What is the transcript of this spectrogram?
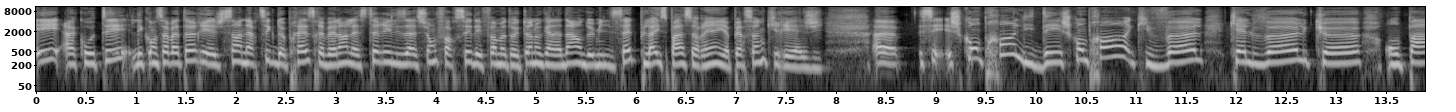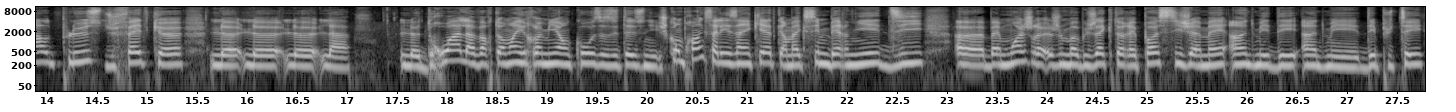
Et à côté, les conservateurs réagissant à un article de presse révélant la stérilisation forcée des femmes autochtones au Canada en 2017. Puis là, il se passe rien. Il y a personne qui réagit. je comprends l'idée. Je comprends qu'ils veulent, qu'elles veulent que on parle plus du fait que le, le, le, le droit à l'avortement est remis en cause aux États-Unis. Je comprends que ça les inquiète quand Maxime Bernier dit euh, ben moi je je m'objecterai pas si jamais un de mes un de mes députés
